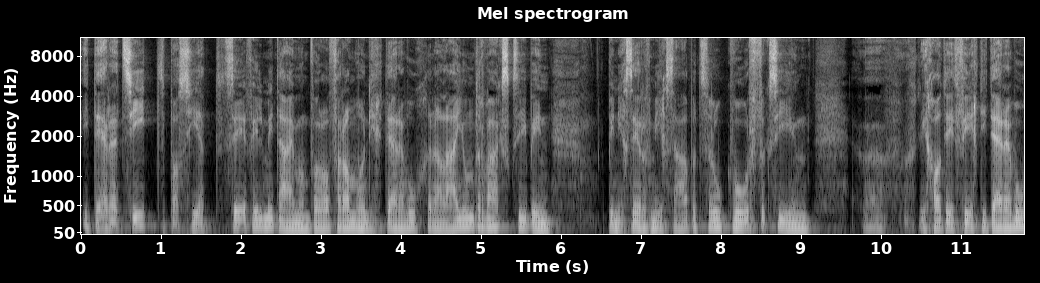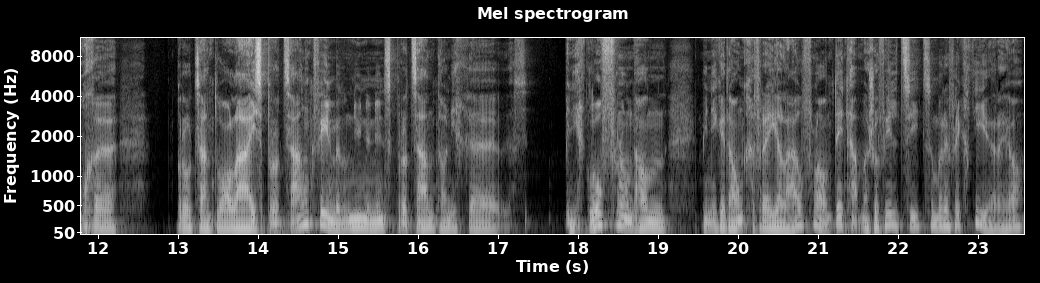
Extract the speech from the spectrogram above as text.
in dieser Zeit passiert sehr viel mit einem. Und vor, vor allem, als ich in dieser Woche allein unterwegs war, bin, bin ich sehr auf mich selber zurückgeworfen. Und, äh, ich hatte vielleicht in dieser Woche prozentual 1% gefilmt und 99% ich, äh, bin ich gelaufen und habe meine Gedanken freien Lauf lassen. Und dort hat man schon viel Zeit zum Reflektieren, ja.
